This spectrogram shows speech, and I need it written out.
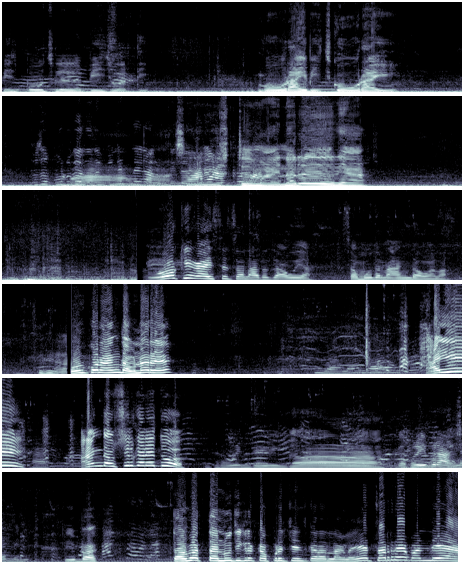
बीच पोहोचलेलं बीच वरती गोराई. बीच गोराई सिस्टम आहे ना रे ओके गाईस चला आता जाऊया. समुद्र अंग धावाला कोण कोण अंग धावणार आहे? आई अंग धावशील का रे तू? कपडे बघ तर बघ. तनू तिकडे कपडे चेंज करायला लागला. ए चल रे बंद्या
